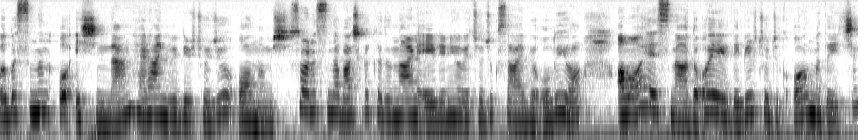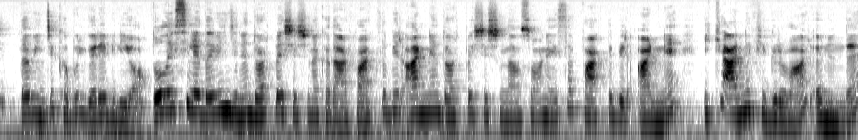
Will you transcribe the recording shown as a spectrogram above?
babasının o eşinden herhangi bir çocuğu olmamış. Sonrasında başka kadınlarla evleniyor evleniyor ve çocuk sahibi oluyor. Ama o esnada o evde bir çocuk olmadığı için Da Vinci kabul görebiliyor. Dolayısıyla Da Vinci'nin 4-5 yaşına kadar farklı bir anne, 4-5 yaşından sonra ise farklı bir anne, iki anne figürü var önünde.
